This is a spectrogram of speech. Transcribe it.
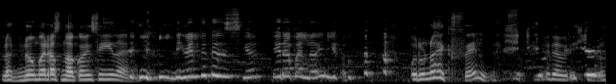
Los números no coinciden. El nivel de tensión era paloyo. Por unos Excel. Era brígido.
